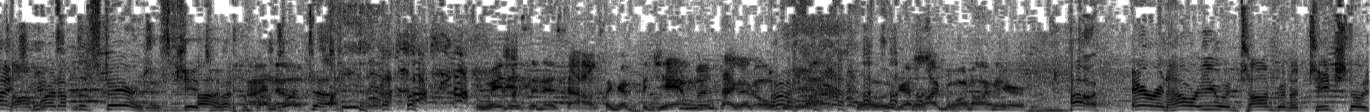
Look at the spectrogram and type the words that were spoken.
you, Tom, right up the stairs. This kid's Uh, running I know. what, uh, The way it is in this house. I got pajamas, I got Overwatch, so we got a lot going on here. how, Aaron, how are you and Tom going to teach those?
